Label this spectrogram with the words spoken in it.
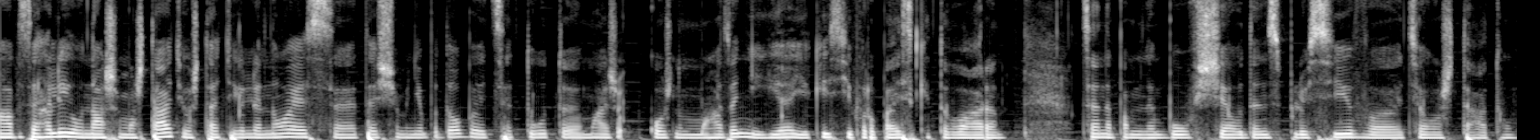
А взагалі у нашому штаті, у штаті Іллінойс, е, те, що мені подобається, тут е, майже у кожному магазині є якісь європейські товари. Це, напевне, був ще один з плюсів е, цього штату.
